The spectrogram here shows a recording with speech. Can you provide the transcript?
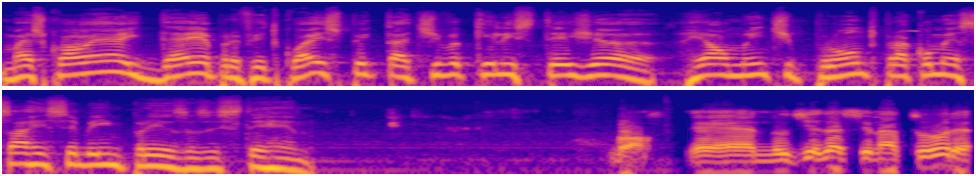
Mas qual é a ideia, prefeito? Qual é a expectativa que ele esteja realmente pronto para começar a receber empresas esse terreno? Bom, é, no dia da assinatura,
